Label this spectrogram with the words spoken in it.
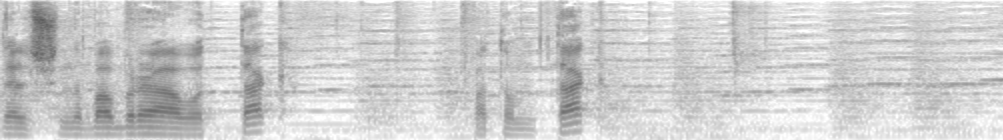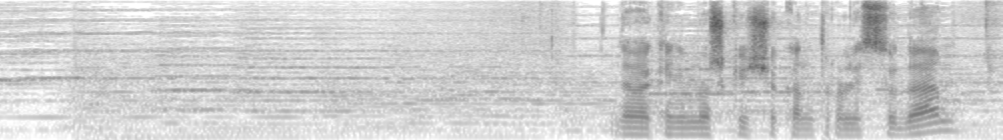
Дальше на бобра вот так. Потом так. Давай-ка немножко еще контроля сюда. Сюда.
